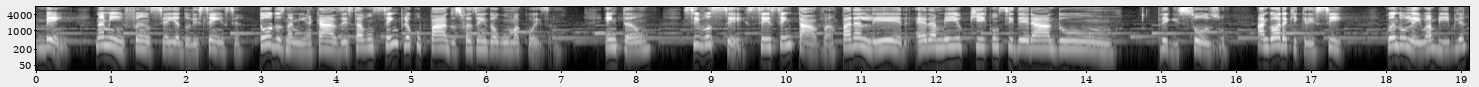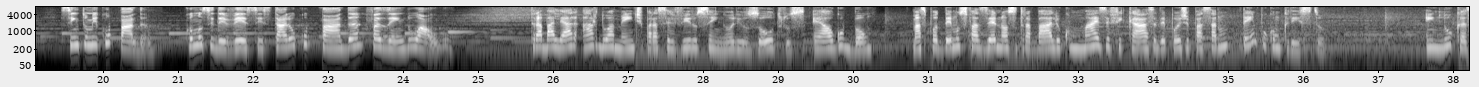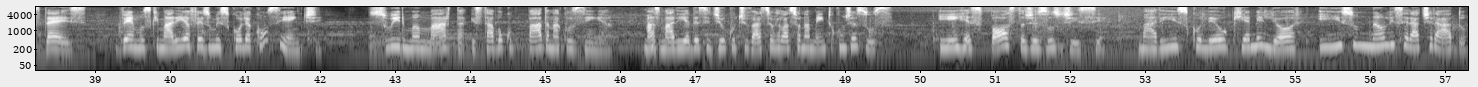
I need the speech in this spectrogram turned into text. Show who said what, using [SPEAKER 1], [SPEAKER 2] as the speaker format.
[SPEAKER 1] Bem, na minha infância e adolescência, todos na minha casa estavam sempre ocupados fazendo alguma coisa. Então, se você se sentava para ler, era meio que considerado preguiçoso. Agora que cresci, quando leio a Bíblia, sinto-me culpada, como se devesse estar ocupada fazendo algo.
[SPEAKER 2] Trabalhar arduamente para servir o Senhor e os outros é algo bom, mas podemos fazer nosso trabalho com mais eficácia depois de passar um tempo com Cristo. Em Lucas 10, vemos que Maria fez uma escolha consciente. Sua irmã Marta estava ocupada na cozinha, mas Maria decidiu cultivar seu relacionamento com Jesus. E em resposta, Jesus disse: Maria escolheu o que é melhor e isso não lhe será tirado.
